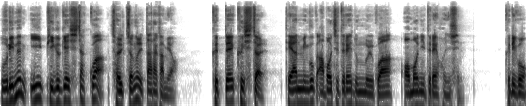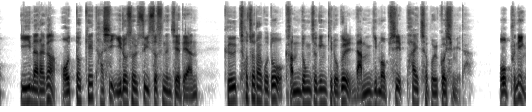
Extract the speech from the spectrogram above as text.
우리는 이 비극의 시작과 절정을 따라가며 그때 그 시절 대한민국 아버지들의 눈물과 어머니들의 헌신, 그리고 이 나라가 어떻게 다시 일어설 수 있었는지에 대한 그 처절하고도 감동적인 기록을 남김없이 파헤쳐 볼 것입니다. 오프닝,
